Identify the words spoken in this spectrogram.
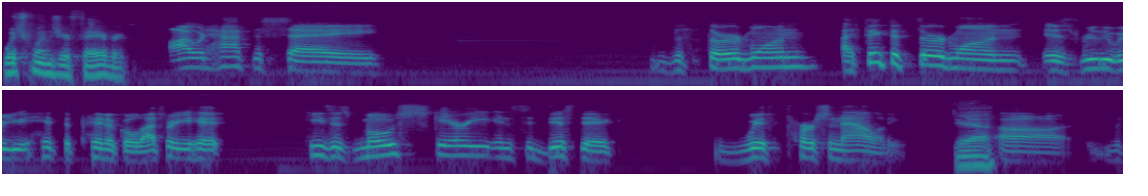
which one's your favorite I would have to say the third one. I think the third one is really where you hit the pinnacle. That's where you hit. He's his most scary and sadistic with personality. Yeah Uh, the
